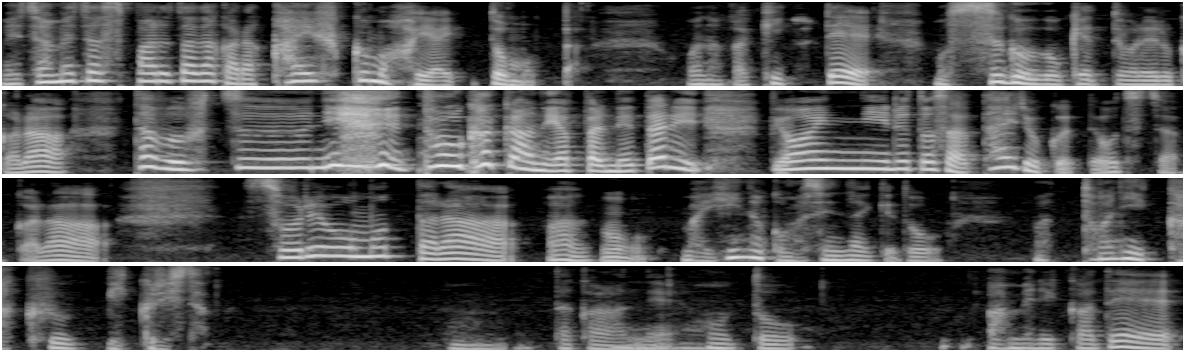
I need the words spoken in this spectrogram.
めちゃめちゃスパルタだから回復も早いと思った。お腹切ってもうすぐ動けって言われるから多分普通に 10日間やっぱり寝たり病院にいるとさ体力って落ちちゃうからそれを思ったらあのまあいいのかもしれないけど、まあ、とにかくびっくりした。うん、だからね、うん本当アメリカで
